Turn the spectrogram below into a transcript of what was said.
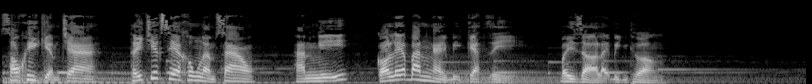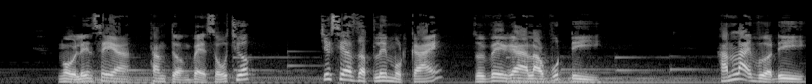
Sau khi kiểm tra, thấy chiếc xe không làm sao, hắn nghĩ có lẽ ban ngày bị kẹt gì, bây giờ lại bình thường. Ngồi lên xe, thằng tưởng về số trước. Chiếc xe giật lên một cái, rồi về gà lao vút đi. Hắn lại vừa đi,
